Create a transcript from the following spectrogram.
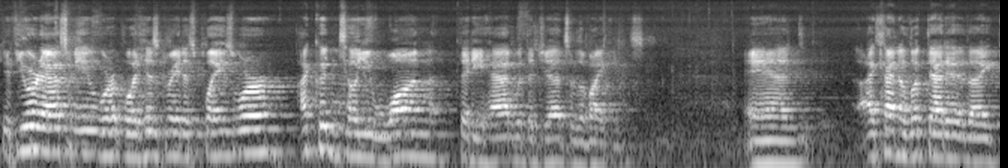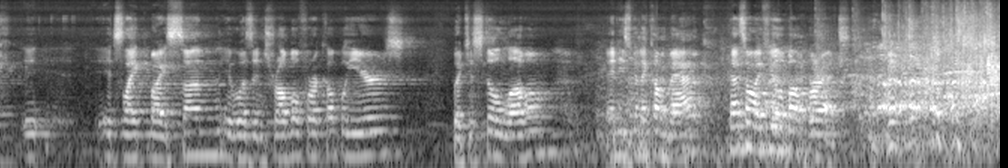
If you were to ask me what his greatest plays were, I couldn't tell you one that he had with the Jets or the Vikings. And I kind of looked at it like, it, it's like my son, it was in trouble for a couple years, but you still love him, and he's going to come back. That's how I feel about Brett.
